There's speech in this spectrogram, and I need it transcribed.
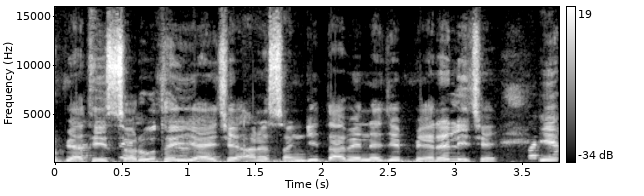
રૂપિયાથી શરૂ થઈ જાય છે અને સંગીતાબેને જે પહેરેલી છે એ.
